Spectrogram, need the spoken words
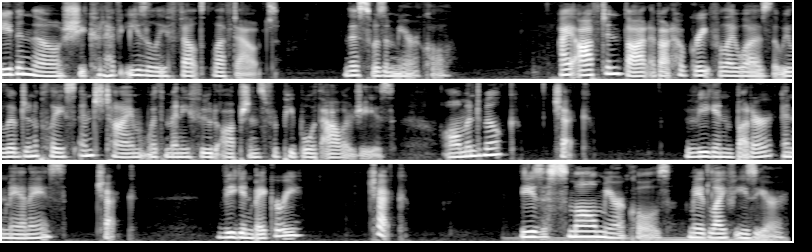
even though she could have easily felt left out. This was a miracle. I often thought about how grateful I was that we lived in a place and time with many food options for people with allergies. Almond milk? Check. Vegan butter and mayonnaise? Check. Vegan bakery? Check. These small miracles made life easier.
